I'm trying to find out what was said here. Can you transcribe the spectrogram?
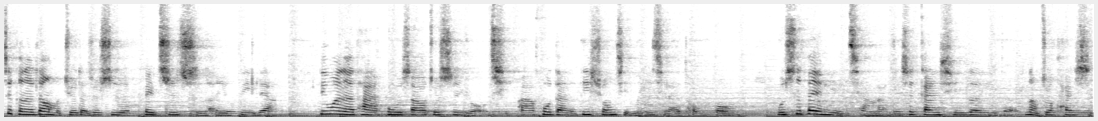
这个呢让我们觉得就是被支持，很有力量。另外呢，他还呼召就是有启发负担的弟兄姐妹一起来同工，不是被勉强来的，是甘心乐意的。那我们就开始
